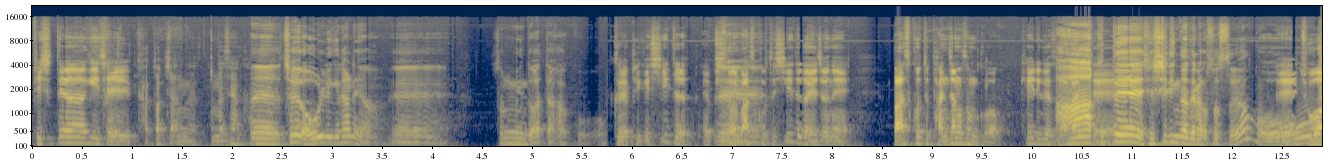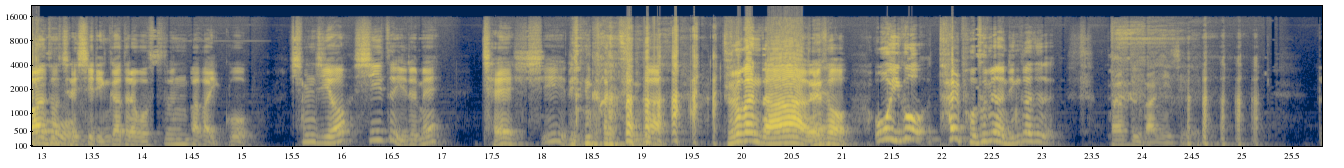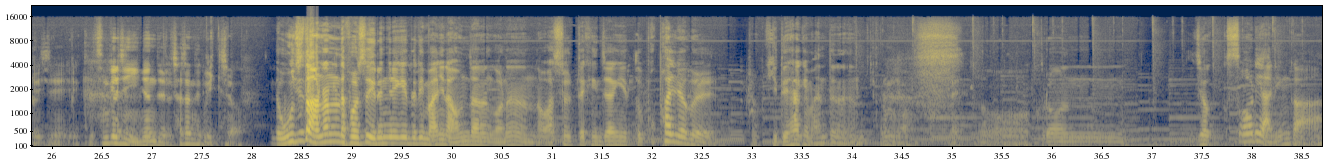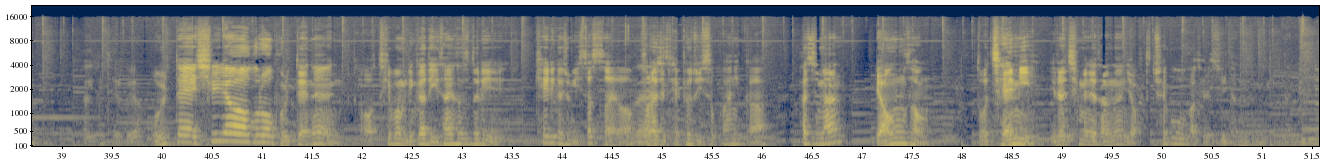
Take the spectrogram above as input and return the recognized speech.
피식대학이 제일 가깝지 않나, 않나 생각합니다. 네, 저희 어울리긴 하네요. 예. 손흥민도 왔다 갔고. 그래픽의 시드, 서울 네. 마스코트 시드가 예전에 마스코트 반장 선거 K리그에서 아, 나갈 때 그때 제시 링가드라고 썼어요? 오. 네, 좋아하는 선수 제시 링가드라고 쓴 바가 있고 심지어 시드 이름에 제시 링가드가 들어간다. 그래서 어 이거 탈 벗으면 링가드 사람들이 많이 이제 이제 그 숨겨진 인연들을 찾아내고 있죠. 근데 오지도 않았는데 벌써 이런 얘기들이 많이 나온다는 거는 왔을 때 굉장히 또 폭발력을 좀 기대하게 만드는 그럼요. 네. 어, 그런 이적 썰이 아닌가 생각이 좀 되고요. 올 때 실력으로 볼 때는 어떻게 보면 링가드 이상의 선수들이 K리그에 좀 있었어요. 네. 브라질 대표도 있었고 하니까. 하지만 명성 또 재미 이런 측면에서는 역대 최고가 될 수 있는 선수입니다.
